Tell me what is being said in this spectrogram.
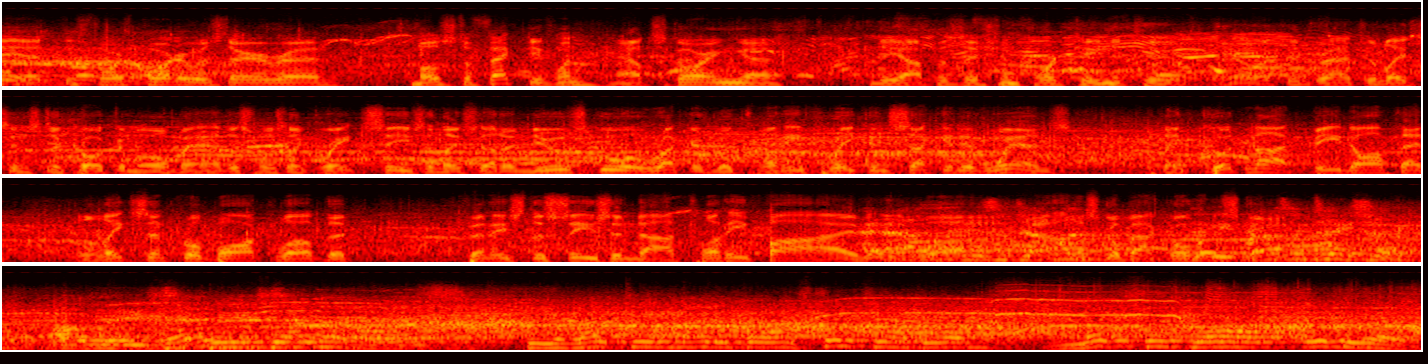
did. The fourth quarter was their uh, most effective one, outscoring uh, the opposition 14 to 2. Well, congratulations to Kokomo, man. This was a great season. They set a new school record with 23 consecutive wins. But they could not beat off that Lake Central ball club that finished the season now 25 and now, 1. Now let's go back over to the Scott. The 1994 state champion Lake Central Indians.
